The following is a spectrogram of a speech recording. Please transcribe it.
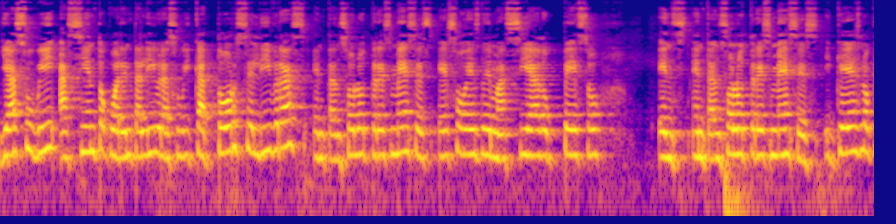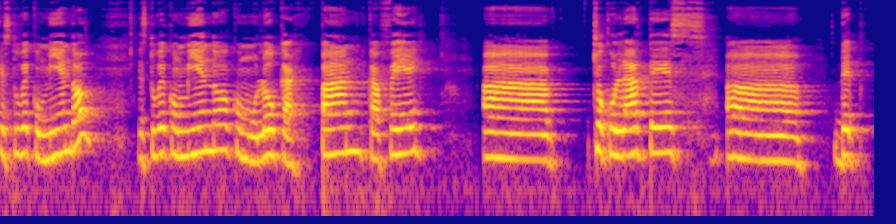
ya subí a 140 libras, subí 14 libras en tan solo tres meses. Eso es demasiado peso en, en, tan solo tres meses. ¿Y qué es lo que estuve comiendo? Estuve comiendo como loca. Pan, café, uh, chocolates, uh, de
